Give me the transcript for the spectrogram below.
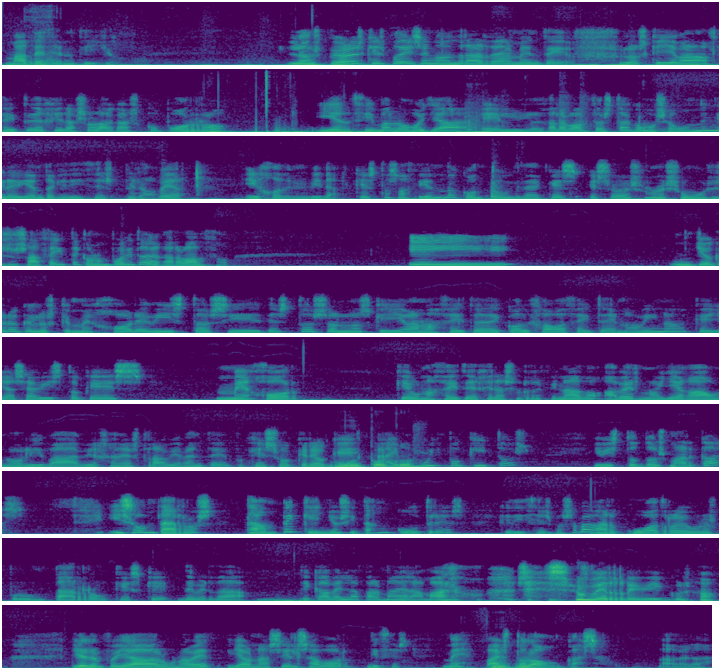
más decentillo. Los peores que os podéis encontrar realmente, los que llevan aceite de girasol a cascoporro y encima luego ya el garbanzo está como segundo ingrediente que dices, pero a ver, hijo de mi vida, ¿qué estás haciendo con tu vida? ¿Qué es eso? Eso no es humus, eso es aceite con un poquito de garbanzo. Y yo creo que los que mejor he visto así de estos son los que llevan aceite de colza o aceite de novina, que ya se ha visto que es mejor que un aceite de girasol refinado. A ver, no llega a una oliva virgen extra, obviamente, porque eso creo que Muy hay muy poquitos. He visto dos marcas y son tarros tan pequeños y tan cutres que dices, vas a pagar 4 euros por un tarro, que es que de verdad te cabe en la palma de la mano. o sea, es súper ridículo. Yo lo he pillado alguna vez y aún así el sabor, dices, me, para esto lo hago en casa, la verdad.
